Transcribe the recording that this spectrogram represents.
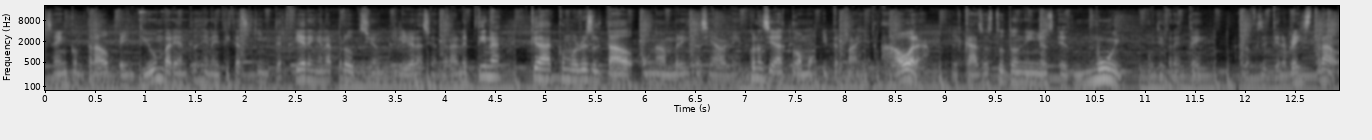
se han encontrado 21 variantes genéticas que interfieren en la producción y liberación de la leptina que da como resultado un hambre insaciable conocida como hiperfagia. Ahora, el caso de estos dos niños es muy muy diferente a lo que se tiene registrado.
